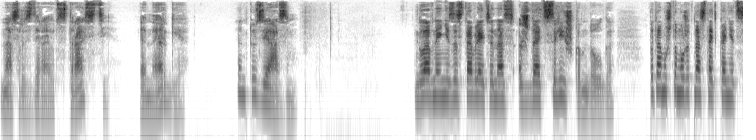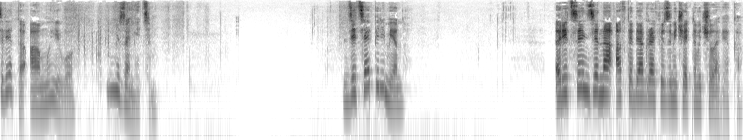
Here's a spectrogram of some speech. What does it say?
нас раздирают страсти, энергия, энтузиазм. Главное, не заставляйте нас ждать слишком долго — потому что может настать конец света, а мы его не заметим. Дитя перемен. Рецензия на автобиографию замечательного человека.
